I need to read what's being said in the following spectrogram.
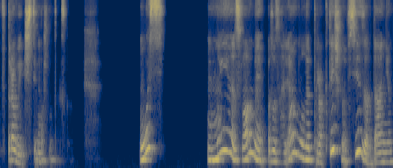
в травичці, можна так сказати. Ось ми з вами розглянули практично всі завдання.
